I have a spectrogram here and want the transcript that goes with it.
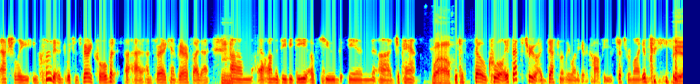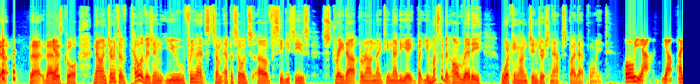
actually included, which is very cool. But uh, I, I'm sorry, I can't verify that Mhm. um, on the DVD of Cube in uh, Japan, wow. which is so cool. If that's true, I definitely want to get a copy. You've just reminded me. yeah, that that is Yeah. cool. Now, in terms of television, you freelanced some episodes of CBC's Straight Up around 1998, but you must have been already working on Ginger Snaps by that point. Oh yeah, yeah. I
